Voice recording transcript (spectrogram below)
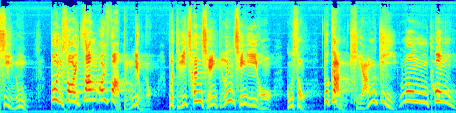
息怒，本帅张爱发兵两路，不敌趁前军情如何，故说不敢强击猛通。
